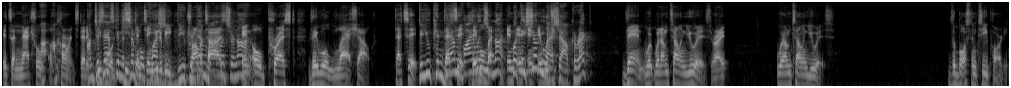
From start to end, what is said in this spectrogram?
It's a natural I'm- occurrence that if I'm just people keep, continue to be. Traumatized and oppressed, they will lash out. That's it. Do you condemn That's. They will violence or not? and- but and- they shouldn't lash you- out, correct? Dan, what, what I'm telling you is, right? What I'm telling you is the Boston Tea Party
